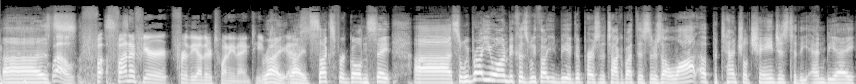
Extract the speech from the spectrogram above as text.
Uh, Well, f- fun if you're for the other 29 teams. I Right, guess. right. Sucks for Golden State. Uh, so we brought you on because we thought you'd be a good person to talk about this. There's a lot of potential changes to the NBA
